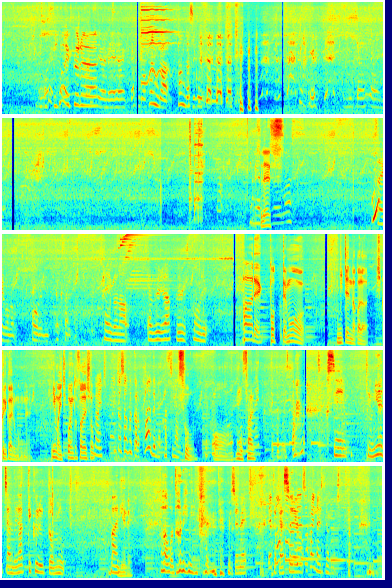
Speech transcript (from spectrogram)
すごい来るよね、なんか。ファンがファンがすごい来る最後のホールに託された最後のダブルアップホール。パーで取っても2点だからひっくり返るもんね今1ポイント差でしょ？今1ポイント差だからパーでも勝ちなのそう。あーもう最ってことですか？作戦でもみやちゃん狙ってくると思うバーディー。いいねパーを取りに行くじゃない。えパーパーだからそれを点数入んないですよね。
